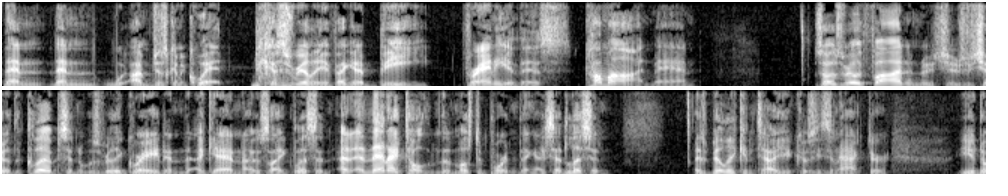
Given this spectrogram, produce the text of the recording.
then then I'm just going to quit because really, if I get a B for any of this, come on, man. So it was really fun, and we showed the clips, and it was really great. And again, I was like, listen, and, and then I told them the most important thing. I said, listen, as Billy can tell you because he's an actor, you do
